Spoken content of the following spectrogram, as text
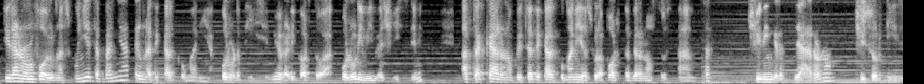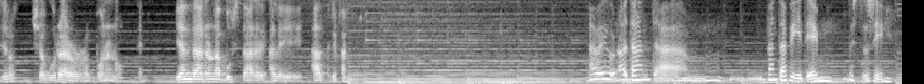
tirarono fuori una spugnetta bagnata e una decalcomania, coloratissime, io la ricordo a colori vivacissimi, attaccarono questa decalcomania sulla porta della nostra stanza, ci ringraziarono, ci sorrisero, ci augurarono una buona notte e andarono a bussare alle altre famiglie. Avevano tanta, tanta fede, questo sì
